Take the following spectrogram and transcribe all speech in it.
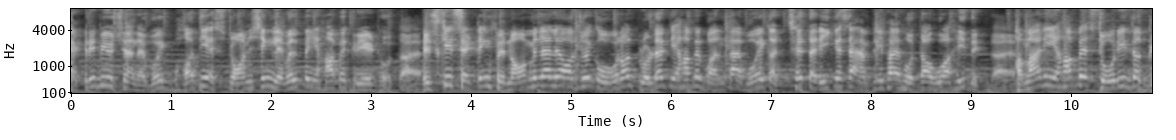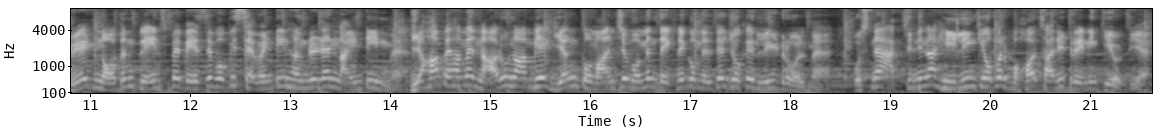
एट्रीब्यूशन है, वो एक बहुत ही एस्टॉनिशिंग लेवल पे यहाँ पे क्रिएट होता है। इसकी सेटिंग फिनोमिनल है और जो एक ओवरऑल प्रोडक्ट यहाँ पे बनता है, वो एक अच्छे तरीके से एम्पलीफाई होता हुआ ही दिखता है। हमारी यहाँ पे story the great northern plains पे बेस्ड है, वो भी 1719 में। यहाँ पे हमें नारू नाम की एक यंग कोमांचे वुमेन देखने को मिलती है जो कि लीड रोल में है। उसने एक्चुअली ना हीलिंग के ऊपर बहुत सारी ट्रेनिंग की होती है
